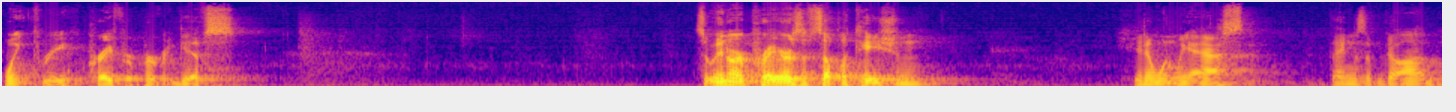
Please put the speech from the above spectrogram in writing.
Point three pray for perfect gifts. So, in our prayers of supplication, you know, when we ask things of God,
